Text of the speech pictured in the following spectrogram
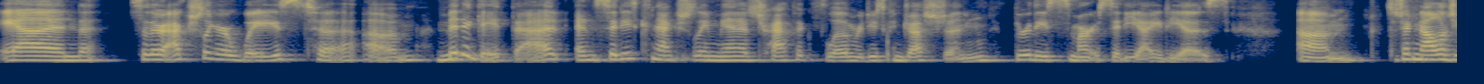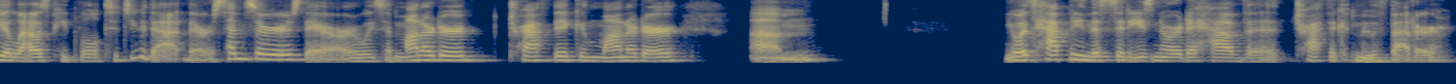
and so there actually are ways to um, mitigate that, and cities can actually manage traffic flow and reduce congestion through these smart city ideas. Um, so technology allows people to do that. There are sensors, there are ways to monitor traffic and monitor um, you know, what's happening in the cities in order to have the traffic move better.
